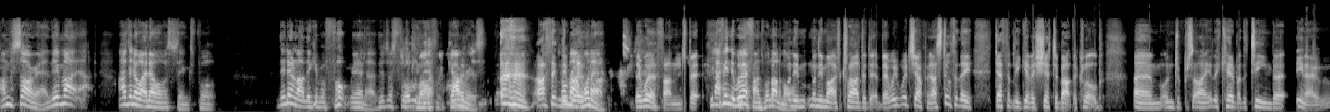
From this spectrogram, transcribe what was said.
I'm sorry. They might I don't know what anyone else thinks, but they don't like they give a fuck really. They're just fucking there for cameras. I think they all about were- money. they were fans, but Yeah, I think they were fans, but not anymore. money, money might have clouded it a bit, whi- which happened. I still think they definitely give a shit about the club. Um, hundred percent, like, they care about the team, but you know,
